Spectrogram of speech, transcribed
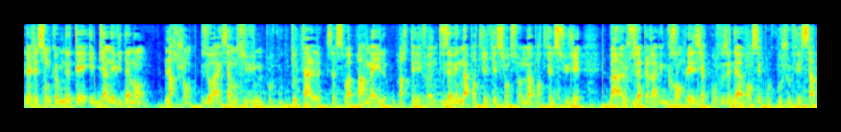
la gestion de communauté et bien évidemment l'argent. Vous aurez accès à mon suivi, mais pour le coup total, que ce soit par mail ou par téléphone. vous avez n'importe quelle question sur n'importe quel sujet, bah je vous appellerai avec grand plaisir pour vous aider à avancer. Pour le coup, je fais ça,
